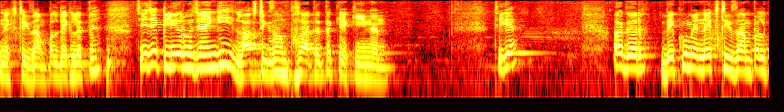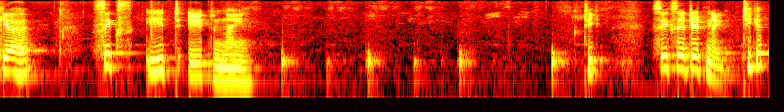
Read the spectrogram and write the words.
नेक्स्ट एग्ज़ाम्पल देख लेते हैं। चीज़ें क्लियर हो जाएँगी लास्ट एग्ज़ाम्पल आते तक यकीनन। ठीक है? अगर देखूँ मैं नेक्स्ट एग्ज़ाम्पल क्या है? सिक्स एट एट नाइन ठीक? सिक्स एट एट नाइन ठीक है?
